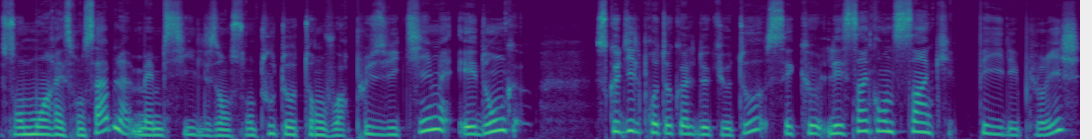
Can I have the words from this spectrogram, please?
sont moins responsables, même s'ils en sont tout autant, voire plus victimes, et donc ce que dit le protocole de Kyoto, c'est que les 55 pays les plus riches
